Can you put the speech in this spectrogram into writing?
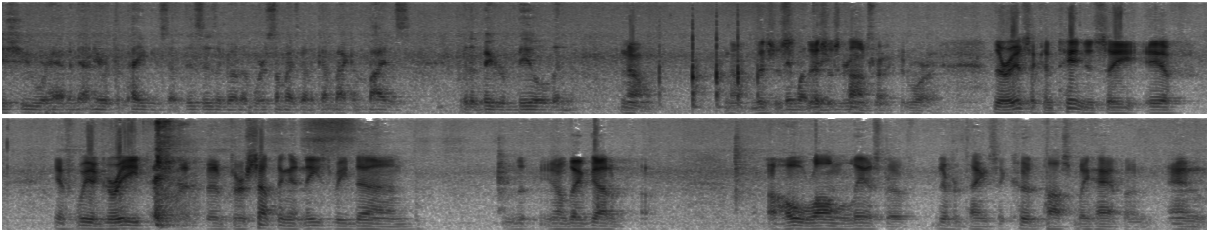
issue we're having down here with the paving stuff, this isn't gonna, where somebody's gonna come back and bite us with a bigger bill than, No, no, this is, what this is agreed to. contracted work. There is a contingency if, if we agree that if there's something that needs to be done, that, you know, they've got a, a whole long list of different things that could possibly happen, and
